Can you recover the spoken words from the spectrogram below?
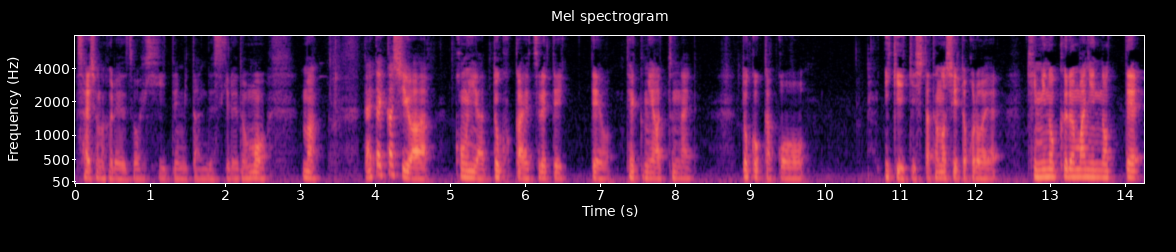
最初のフレーズを弾いてみたんですけれどもまあ大体歌詞は「今夜どこかへ連れて行ってよ Take me out tonight」どこかこう生き生きした楽しいところへ君の車に乗って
